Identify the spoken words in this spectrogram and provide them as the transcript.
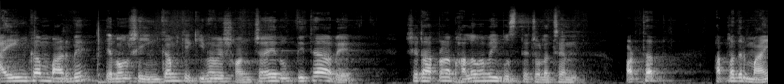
আয় ইনকাম বাড়বে এবং সেই ইনকামকে কীভাবে সঞ্চয়ে রূপ দিতে হবে, সেটা আপনারা ভালোভাবেই বুঝতে চলেছেন। অর্থাৎ আপনাদের মাই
